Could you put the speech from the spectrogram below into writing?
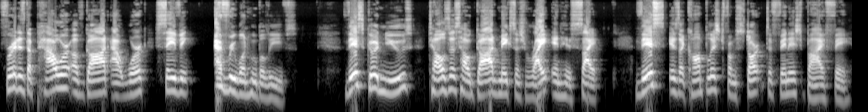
For it is the power of God at work, saving everyone who believes. This good news tells us how God makes us right in His sight. This is accomplished from start to finish by faith.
